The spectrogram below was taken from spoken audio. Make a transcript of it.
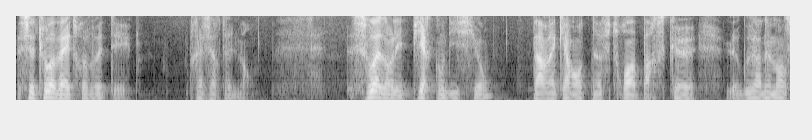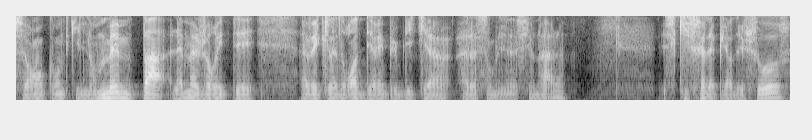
Cette loi va être votée, très certainement. Soit dans les pires conditions, par un 49-3 parce que le gouvernement se rend compte qu'ils n'ont même pas la majorité avec la droite des républicains à l'Assemblée nationale, ce qui serait la pire des choses,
